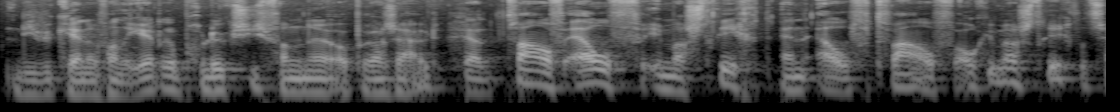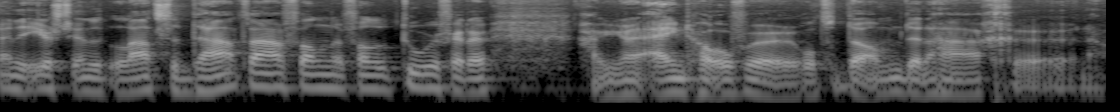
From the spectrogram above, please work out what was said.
Die we kennen van eerdere producties van Opera Zuid. Ja, 12-11 in Maastricht en 11-12 ook in Maastricht. Dat zijn de eerste en de laatste data van, van de tour. Verder ga je naar Eindhoven, Rotterdam, Den Haag. nou,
